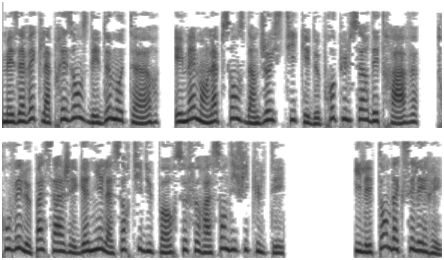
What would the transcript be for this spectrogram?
Mais avec la présence des deux moteurs, et même en l'absence d'un joystick et de propulseur d'étrave, trouver le passage et gagner la sortie du port se fera sans difficulté. Il est temps d'accélérer.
